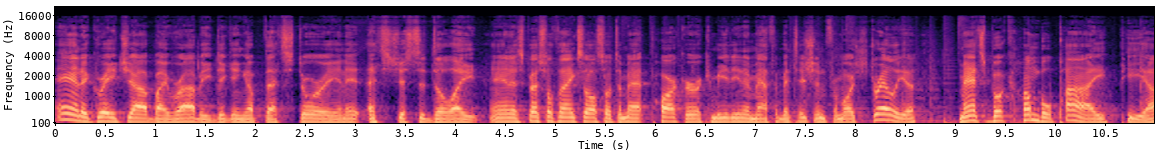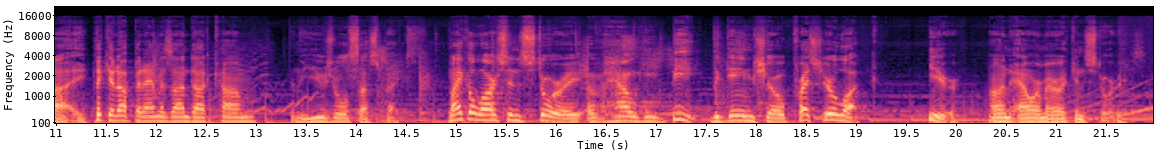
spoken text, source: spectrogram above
And a great job by Robbie digging up that story, and it, it's just a delight. And a special thanks also to Matt Parker, a comedian and mathematician from Australia. Matt's book, Humble Pie, P.I. Pick it up at Amazon.com and the usual suspects. Michael Larson's story of how he beat the game show Press Your Luck here on Our American Stories.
